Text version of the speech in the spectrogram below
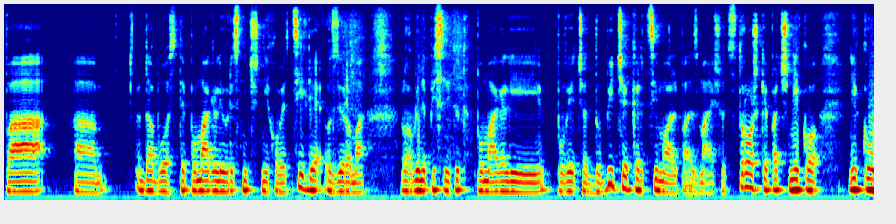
pa um, da boste pomagali uresničiti njihove cilje, oziroma lahko bi napisali tudi pomagali povečati dobiček, recimo, ali pa zmanjšati stroške, pač neko, neko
